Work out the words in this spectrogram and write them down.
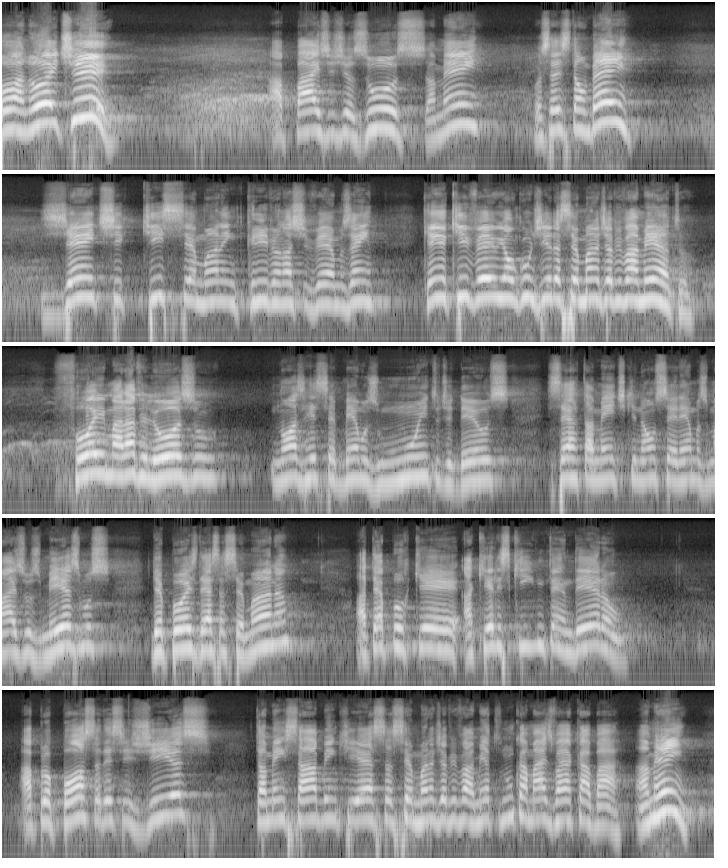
Boa noite. A paz de Jesus, amém? Vocês estão bem? Gente, que semana incrível nós tivemos, hein? Quem aqui veio em algum dia da semana de avivamento? Foi maravilhoso, nós recebemos muito de Deus, certamente que não seremos mais os mesmos depois dessa semana, até porque aqueles que entenderam a proposta desses dias também sabem que essa semana de avivamento nunca mais vai acabar. Amém? Amém?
